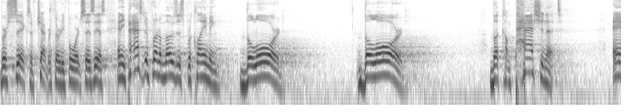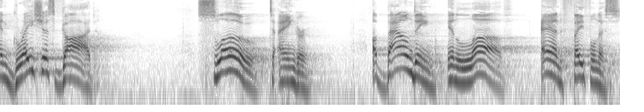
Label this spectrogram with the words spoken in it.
Verse 6 of chapter 34, it says this And he passed in front of Moses, proclaiming, The Lord, the Lord the compassionate and gracious God, slow to anger, abounding in love and faithfulness,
